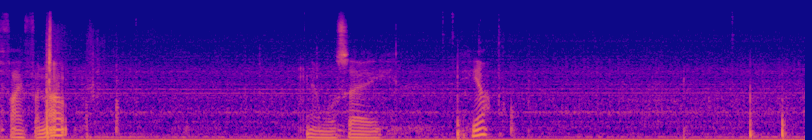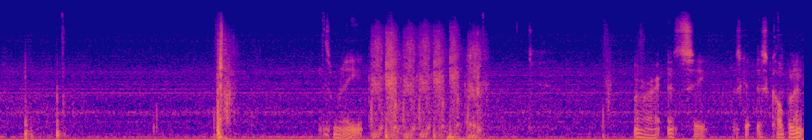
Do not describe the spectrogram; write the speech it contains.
Five for now. And we'll say here. Alright, let's see. Let's get this cobbling.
